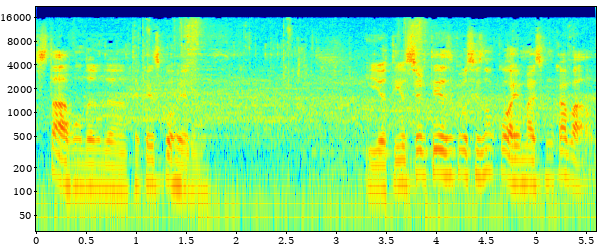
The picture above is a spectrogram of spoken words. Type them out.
Estavam dando dano, até que eles correram. E eu tenho certeza que vocês não correm mais com um cavalo.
